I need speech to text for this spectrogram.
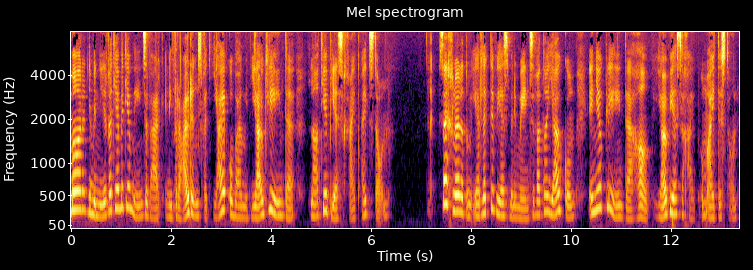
Maar die manier wat jy met jou mense werk en die verhoudings wat jy opbou met jou kliënte, laat jou besigheid uitstaan. Sy glo dat om eerlik te wees met die mense wat na jou kom en jou kliënte help jou besigheid om uit te staan.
